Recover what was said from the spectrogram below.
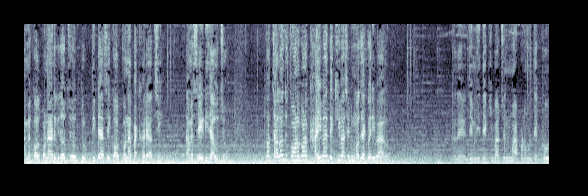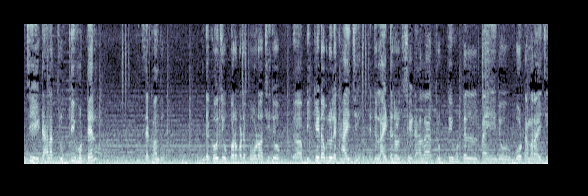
ଆମେ କଳ୍ପନା ଆଡ଼କୁ ଯାଉଛୁ ତୃପ୍ତିଟା ସେଇ କଳ୍ପନା ପାଖରେ ଅଛି ତ ଆମେ ସେଇଠି ଯାଉଛୁ ତ ଚାଲନ୍ତୁ କ'ଣ କ'ଣ ଖାଇବା ଦେଖିବା ସେଇଠି ମଜା କରିବା ଆଉ ଯେମିତି ଦେଖିପାରୁଛନ୍ତି ମୁଁ ଆପଣଙ୍କୁ ଦେଖାଉଛି ଏଇଟା ହେଲା ତୃପ୍ତି ହୋଟେଲ ଦେଖନ୍ତୁ ଦେଖାଉଛି ଉପର ପଟେ ବୋର୍ଡ ଅଛି ଯେଉଁ ବିକେ ଡବ୍ଲ୍ୟୁ ଲେଖା ହେଇଛି ଏ ଯେଉଁ ଲାଇଟ୍ଟା ଜଳୁଛି ସେଇଟା ହେଲା ତୃପ୍ତି ହୋଟେଲ ପାଇଁ ଯେଉଁ ବୋର୍ଡଟା ମରା ହେଇଛି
